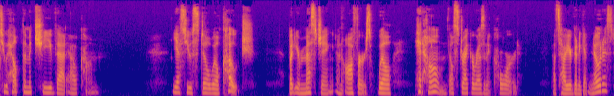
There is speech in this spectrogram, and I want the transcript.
to help them achieve that outcome. Yes, you still will coach, but your messaging and offers will hit home. They'll strike a resonant chord. That's how you're going to get noticed.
